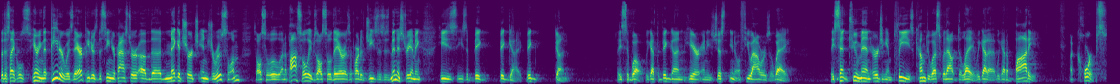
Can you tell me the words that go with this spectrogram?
The disciples, hearing that Peter was there, Peter's the senior pastor of the megachurch in Jerusalem. He's also an apostle. He was also there as a part of Jesus' ministry. I mean, he's, he's a big, big guy, big gun. They said, Well, we got the big gun here, and he's just, you know, a few hours away. They sent two men urging him, Please come to us without delay. We got a, we got a body, a corpse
